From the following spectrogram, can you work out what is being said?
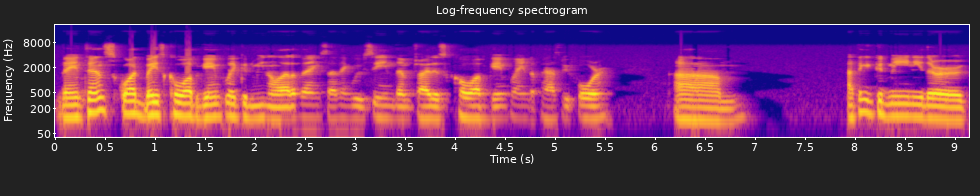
the intense squad based co op gameplay could mean a lot of things. I think we've seen them try this co op gameplay in the past before. Um, I think it could mean either.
